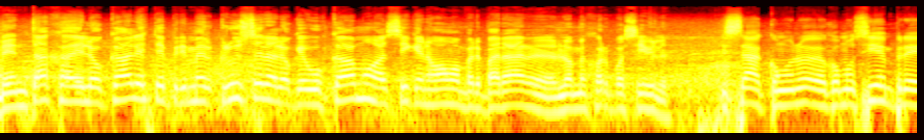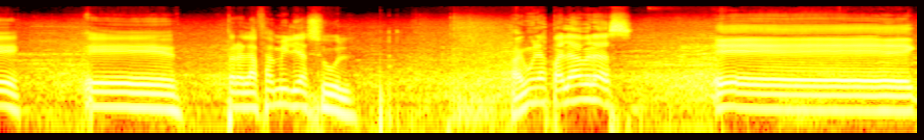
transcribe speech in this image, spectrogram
ventaja de local, este primer cruce era lo que buscamos, así que nos vamos a preparar lo mejor posible. Isaac, como, como siempre, eh, para la familia azul. ¿Algunas palabras? Eh,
